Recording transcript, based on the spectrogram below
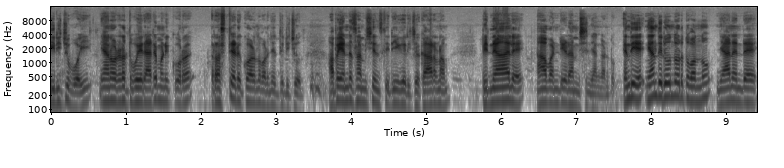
തിരിച്ചു പോയി. ഞാൻ ഒരിടത്ത് പോയി ഒരു അരമണിക്കൂർ റെസ്റ്റ് എടുക്കുകയാണെന്ന് പറഞ്ഞ് തിരിച്ചു അപ്പോൾ എന്റെ സംശയം സ്ഥിരീകരിച്ചു. കാരണം പിന്നാലെ ആ വണ്ടിയുടെ അംശം ഞാൻ കണ്ടു. എന്ത് ഞാൻ തിരുവനന്തപുരത്ത് വന്നു. ഞാൻ എന്റെ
